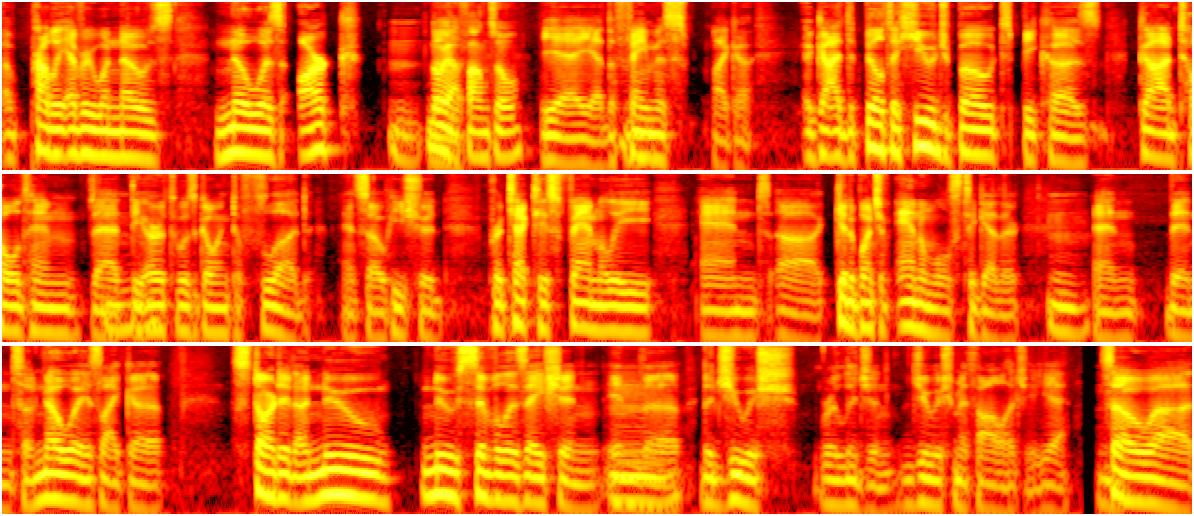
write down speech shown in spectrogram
uh, probably everyone knows Noah's Ark. 诺亚方舟， Yeah, yeah, the famous like a a guy that built a huge boat because God told him that the earth was going to flood, and so he should protect his family and uh, get a bunch of animals together. And then so Noah is like a started a new new civilization in the the Jewish religion, Jewish mythology. Yeah. So uh,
